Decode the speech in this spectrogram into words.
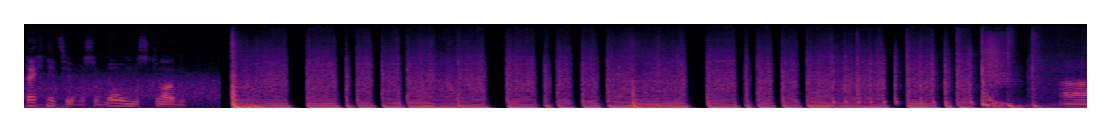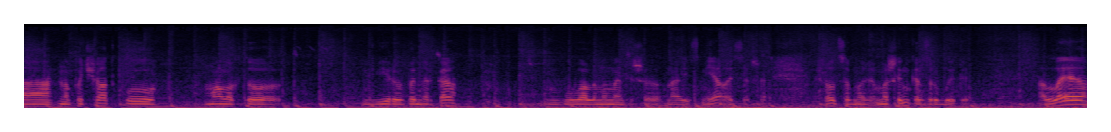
техніці, в особовому складу. На початку мало хто вірив в НРК. Бували моменти, що навіть сміялися, що, що це може машинка зробити. Але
